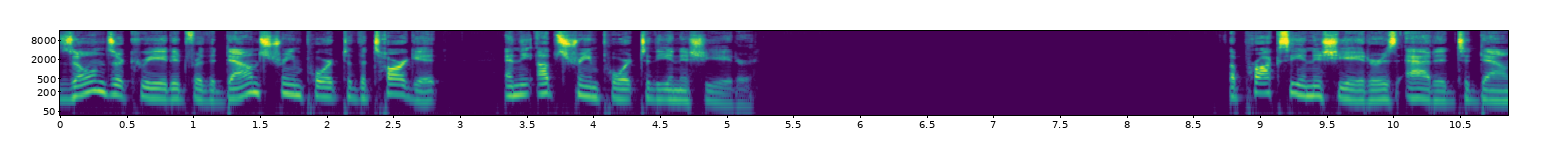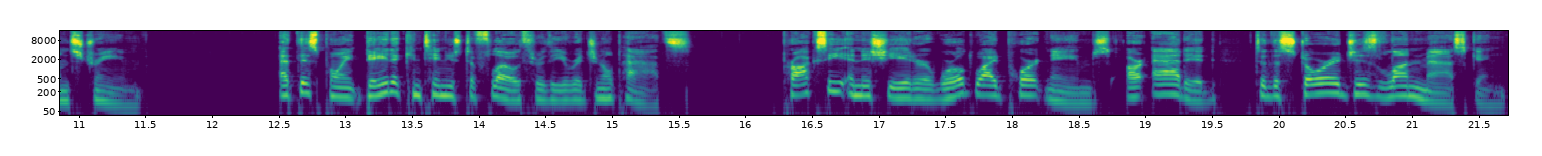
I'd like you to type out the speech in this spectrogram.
Zones are created for the downstream port to the target and the upstream port to the initiator. a proxy initiator is added to downstream. At this point, data continues to flow through the original paths. Proxy initiator worldwide port names are added to the storage's LUN masking.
